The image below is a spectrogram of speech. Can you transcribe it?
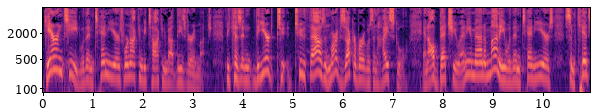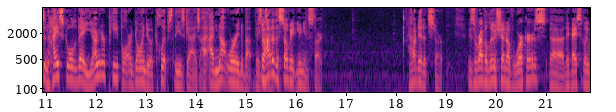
Guaranteed within 10 years, we're not going to be talking about these very much. Because in the year two- 2000, Mark Zuckerberg was in high school. And I'll bet you any amount of money within 10 years, some kids in high school today, younger people are going to eclipse these guys. I, I'm not worried about big so how tech. did the Soviet Union start? How did it start? It was a revolution of workers. Uh, they basically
